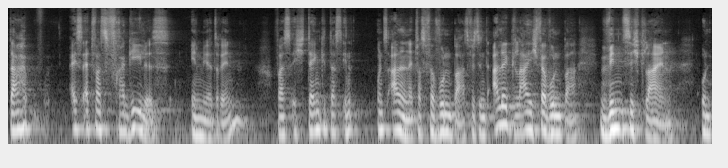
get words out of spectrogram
da ist etwas Fragiles in mir drin was ich denke, dass in uns allen etwas Verwundbares. Wir sind alle gleich verwundbar, winzig klein. Und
